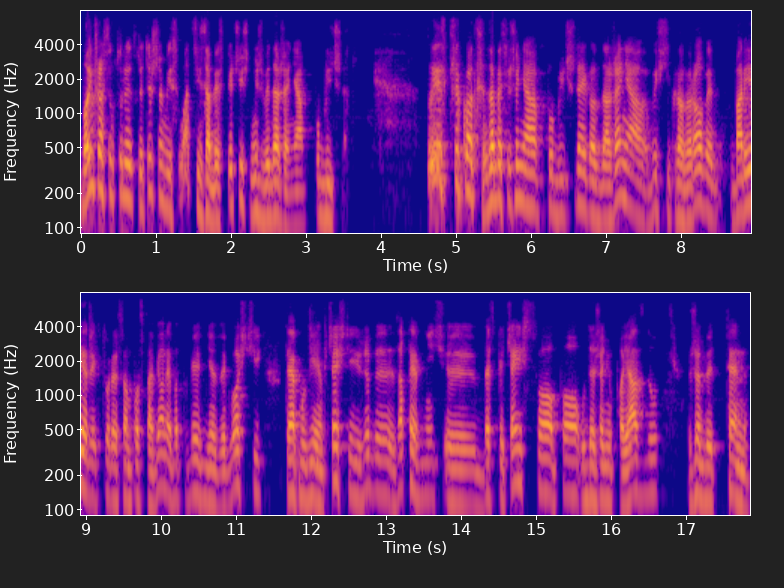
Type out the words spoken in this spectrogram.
Bo infrastrukturę krytyczną jest łatwiej zabezpieczyć niż wydarzenia publiczne. Tu jest przykład zabezpieczenia publicznego zdarzenia, wyścig rowerowy, bariery, które są postawione w odpowiedniej odległości, tak jak mówiłem wcześniej, żeby zapewnić y, bezpieczeństwo po uderzeniu pojazdu, żeby ten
